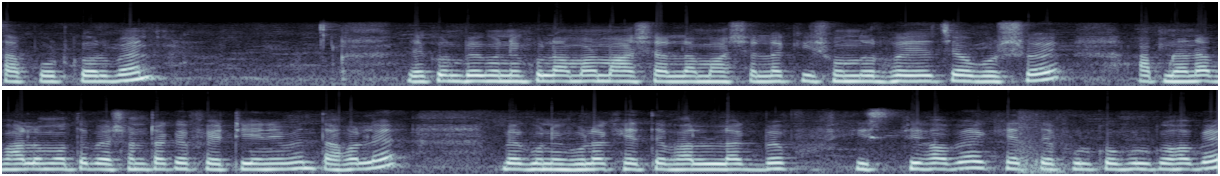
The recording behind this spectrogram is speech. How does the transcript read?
সাপোর্ট করবেন। দেখুন বেগুনিগুলো আমার মাশাল্লাহ মাশাল্লাহ কি সুন্দর হয়েছে অবশ্যই। আপনারা ভালো মতো বেসনটাকে ফেটিয়ে নেবেন, তাহলে বেগুনিগুলো খেতে ভালো লাগবে ক্রিস্পি হবে, খেতে ফুলকো ফুলকো হবে।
